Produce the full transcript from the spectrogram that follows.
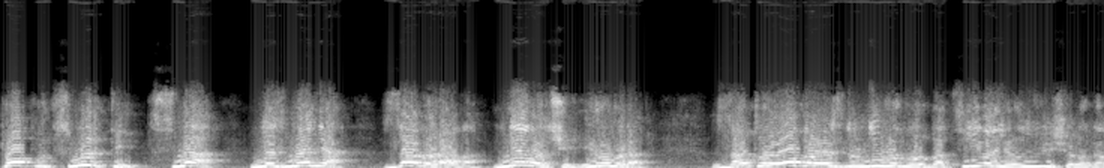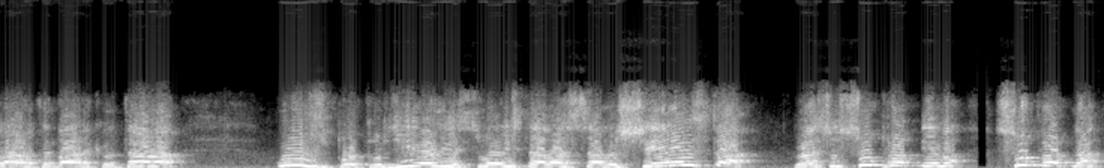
Poput smrti, sna, neznanja, zaborava, nemoći i umora. Zato je obavezno njihovo odbacivanje od uzvišenog Allaha tebareke o ta'ala uz potvrđivanje svojstava savršenstva koja su suprotnima, suprotna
